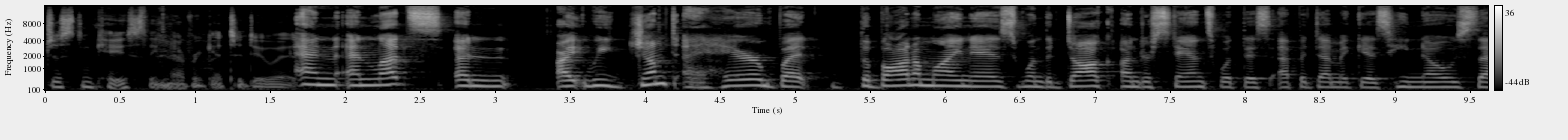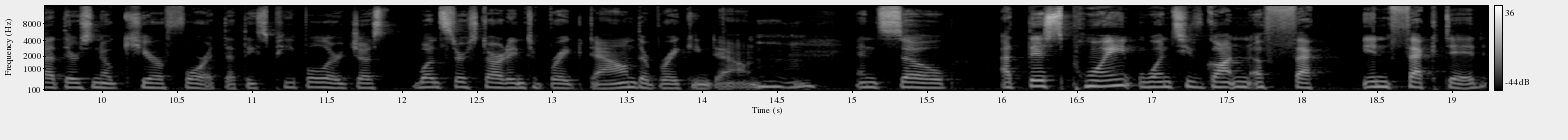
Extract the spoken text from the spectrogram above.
just in case they never get to do it. and and let's and I we jumped a hair, but the bottom line is when the doc understands what this epidemic is, he knows that there's no cure for it. That these people are just once they're starting to break down, they're breaking down, and so at this point, once you've gotten affect, infected,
